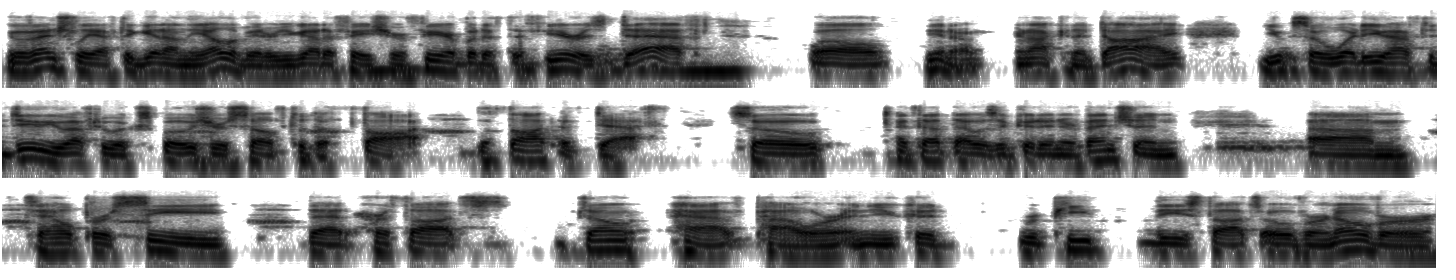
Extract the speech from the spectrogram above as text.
you eventually have to get on the elevator. You got to face your fear. But if the fear is death, well, you know, you're not going to die. You, so what do you have to do? You have to expose yourself to the thought, the thought of death. So I thought that was a good intervention um, to help her see that her thoughts don't have power, and you could repeat these thoughts over and over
